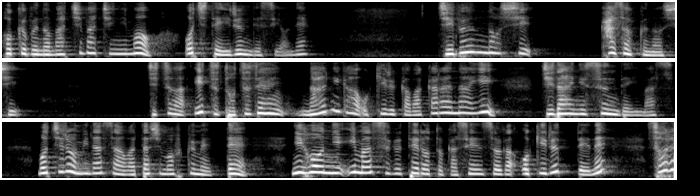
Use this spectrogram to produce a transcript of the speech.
北部の町々にも落ちているんですよね。自分の死家族の死実はいつ突然何が起きるかわからない時代に住んでいます。もちろん皆さん私も含めて日本に今すぐテロとか戦争が起きるってねそれで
